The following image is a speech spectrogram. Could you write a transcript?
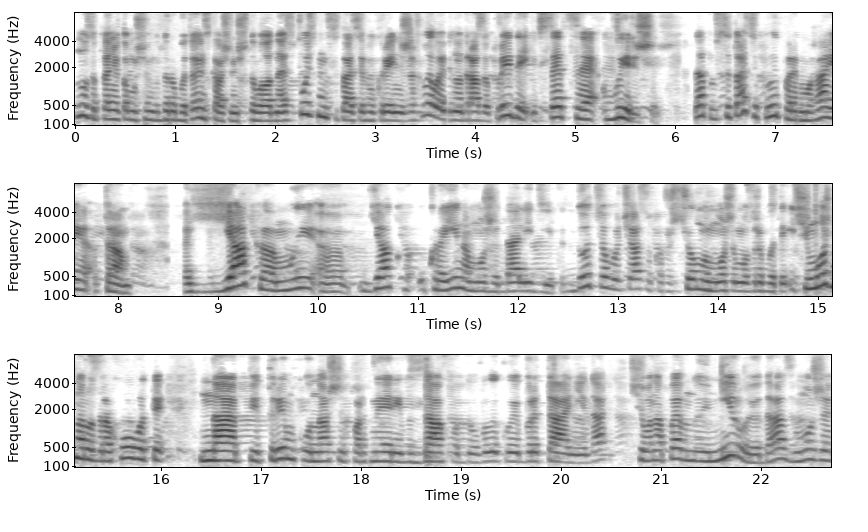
Ну, запитання в тому, що він буде робити. Він сказав, що він чудово ладнає з Путіним, ситуація в Україні жахлива. Він одразу прийде і все це вирішить. Тобто, в ситуації, коли перемагає Трамп, як е, ми е, як Україна може далі діяти до цього часу? Кажу, що ми можемо зробити, і чи можна розраховувати на підтримку наших партнерів заходу Великої Британії? Да що вона певною мірою да зможе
